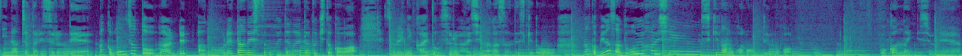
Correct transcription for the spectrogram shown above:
になっちゃったりするんでなんかもうちょっとまあレあのレターで質問いただいた時とかはそれに回答する配信流すんですけどなんか皆さんどういう配信好きなのかなっていうのが分かんないんですよね。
